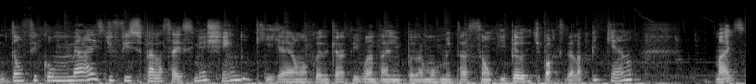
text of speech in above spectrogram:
Então ficou mais difícil para ela sair se mexendo, que é uma coisa que ela tem vantagem pela movimentação e pelo hitbox dela pequeno. Mas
